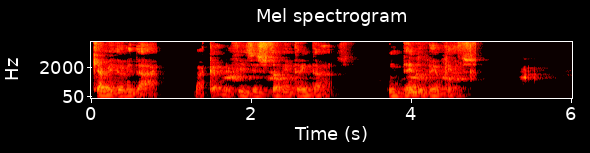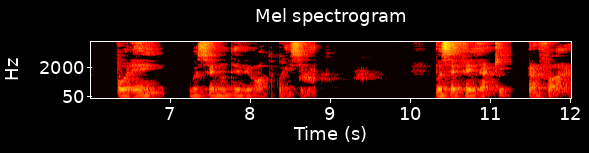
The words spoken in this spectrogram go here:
que é a mediunidade. Bacana, eu fiz isso também 30 anos. Entendo bem o que é isso. Porém, você não teve o autoconhecimento. Você fez aqui para fora.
